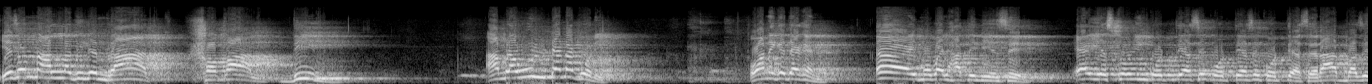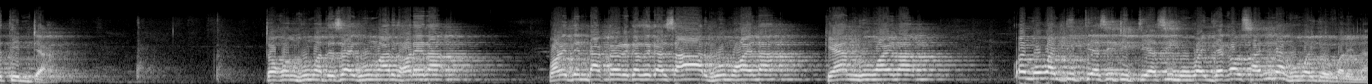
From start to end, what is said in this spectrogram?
এজন্য আল্লাহ দিলেন রাত, সকাল, দিন। আমরা উল্টাটা করি। অনেকে দেখেন, এই মোবাইল হাতে নিয়েছে, এই স্ক্রলিং করতে আছে করতে আছে করতে আছে, রাত বাজে তিনটা। তখন ঘুমাতে চায়, ঘুম আর ধরে না। পরের দিন ডাক্তারের কাছে কাছে আর ঘুম হয় না। কেন ঘুম হয় না? কয়, মোবাইল টিপতে আসি টিপতে আসি, মোবাইল দেখাও সারি না, ঘুমাইতেও পারি না।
